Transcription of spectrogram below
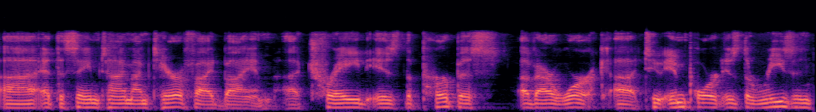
Uh, at the same time, I'm terrified by him. Uh, trade is the purpose of our work. Uh, to import is the reason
